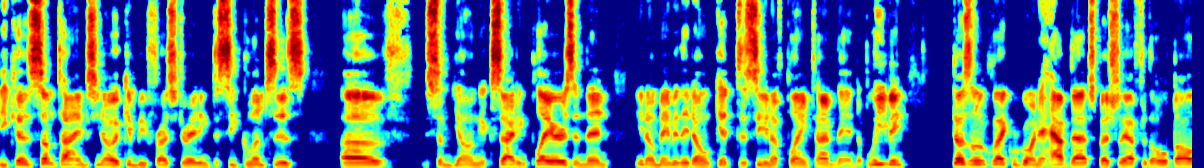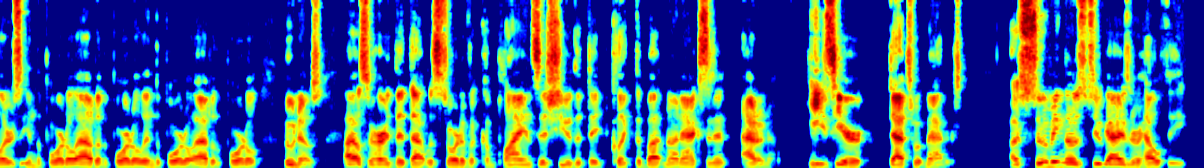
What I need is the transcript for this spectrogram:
because sometimes, you know, it can be frustrating to see glimpses of some young, exciting players and then, you know, maybe they don't get to see enough playing time, they end up leaving. Doesn't look like we're going to have that, especially after the whole dollars in the portal, out of the portal, in the portal, out of the portal. Who knows? I also heard that that was sort of a compliance issue, that they clicked the button on accident. I don't know. He's here. That's what matters. Assuming those two guys are healthy,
